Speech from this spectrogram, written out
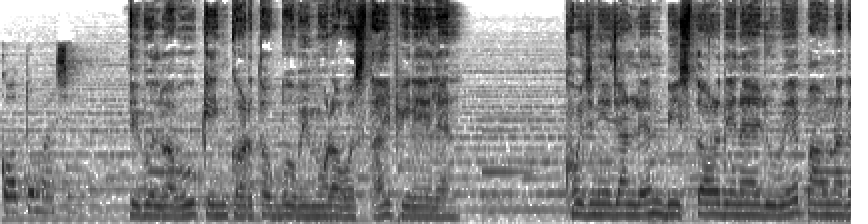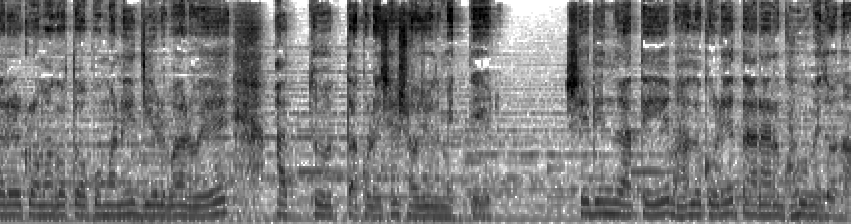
গত মাসে। বিপুলবাবু কিং কর্তব্য বিমোর অবস্থায় ফিরে এলেন। খোঁজ নিয়ে জানলেন, বিস্তর দেনায় ডুবে পাওনাদারের ক্রমাগত অপমানে জেড়বার হয়ে আত্মহত্যা করেছে সজল মিত্তির। সেদিন রাতে ভালো করে তার আর ঘুম এলো না।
